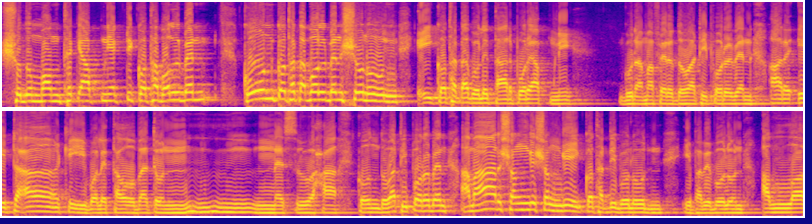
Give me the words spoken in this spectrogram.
শুধু মন থেকে আপনি একটি কথা বলবেন। কোন কথাটা বলবেন শুনুন, এই কথাটা বলে তারপরে আপনি গুনামাফের দোয়াটি পড়বেন, আর এটা কি বলে? তাওবাতুন নাসুহা কোন দোয়াটি পড়বেন? আমার সঙ্গে সঙ্গে কথাটি বলুন। এভাবে বলুন, আল্লাহ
